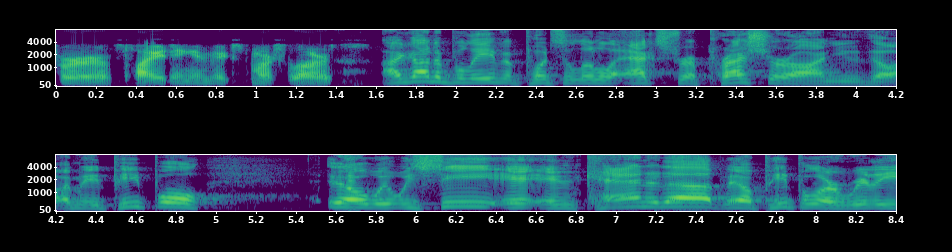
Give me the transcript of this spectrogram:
for fighting and mixed martial arts. I got to believe it puts a little extra pressure on you, though. I mean, people. You know, we, we see in Canada, you know, people are really,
